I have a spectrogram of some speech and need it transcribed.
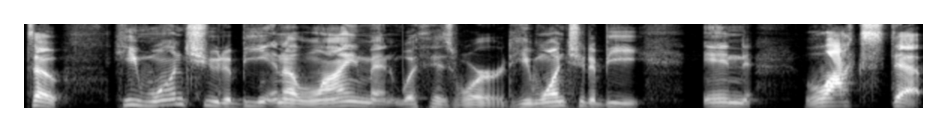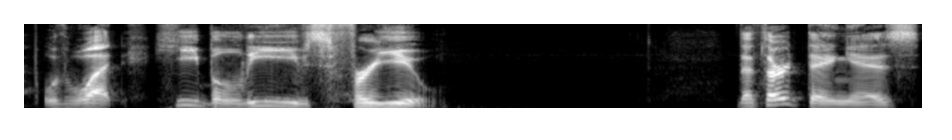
So he wants you to be in alignment with his word. He wants you to be in lockstep with what he believes for you. The third thing is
